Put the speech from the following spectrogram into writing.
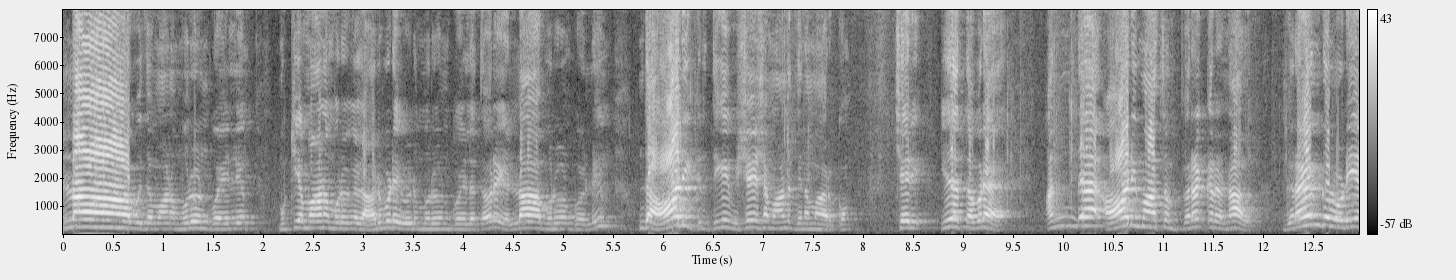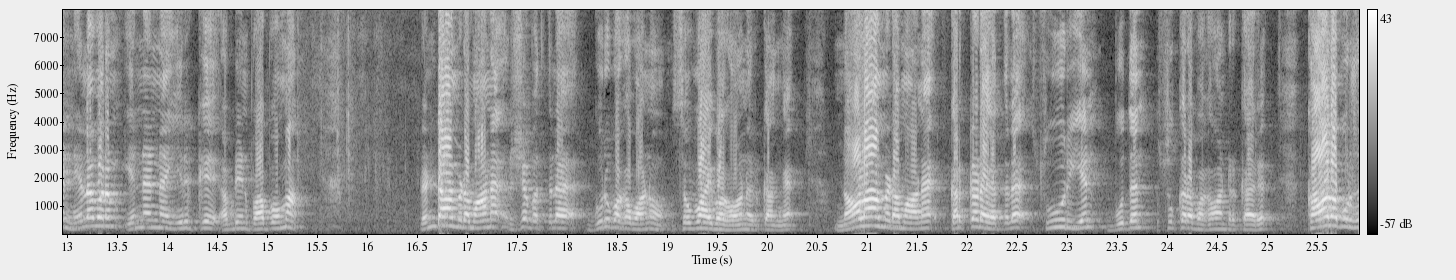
எல்லா விதமான முருகன் கோயிலையும் முக்கியமான முருகன் அறுவடை வீடு முருகன் கோயிலை தவிர எல்லா முருகன் கோயிலையும் இந்த ஆடி கிருத்திகை விசேஷமான தினமாக இருக்கும். சரி இதை தவிர அந்த ஆடி மாதம் பிறக்கிற நாள் கிரகங்களுடைய நிலவரம் என்னென்ன இருக்குது அப்படின்னு பார்ப்போமா? ரெண்டாம் இடமான ரிஷபத்தில் குரு பகவானும் செவ்வாய் பகவானும் இருக்காங்க. நாலாம் இடமான கற்கடகத்தில் சூரியன் புதன் சுக்கர பகவான் இருக்கார். காலபுருஷ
